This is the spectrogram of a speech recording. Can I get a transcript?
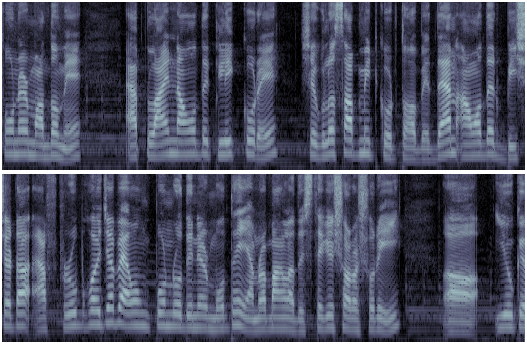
ফোনের মাধ্যমে অ্যাপ্লাই নাওতে ক্লিক করে সেগুলো সাবমিট করতে হবে। দেন আমাদের বিষয়টা অ্যাপ্রুভ হয়ে যাবে এবং পনেরো দিনের মধ্যেই আমরা বাংলাদেশ থেকে সরাসরি ইউকে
